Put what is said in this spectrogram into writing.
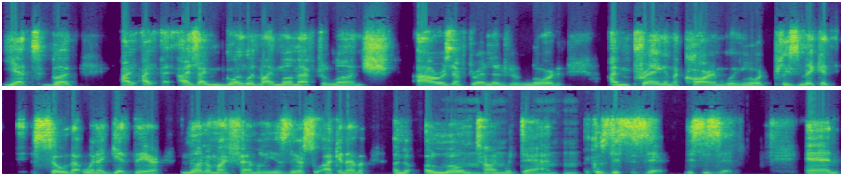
yet. But I, I as I'm going with my mom after lunch, hours after I led her to the Lord, I'm praying in the car. I'm going, Lord, please make it so that when I get there, none of my family is there. So I can have a, an alone mm-hmm. time with dad mm-hmm. because this is it. This is it. And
